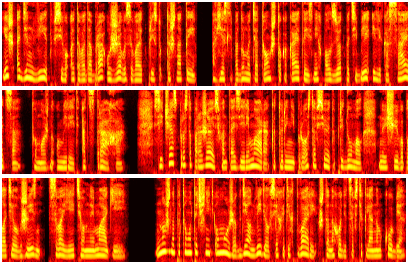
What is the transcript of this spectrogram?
Лишь один вид всего этого добра уже вызывает приступ тошноты. А если подумать о том, что какая-то из них ползет по тебе или касается, то можно умереть от страха. Сейчас просто поражаюсь фантазии Ремара, который не просто все это придумал, но еще и воплотил в жизнь своей темной магией. Нужно потом уточнить у мужа, где он видел всех этих тварей, что находятся в стеклянном кубе.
